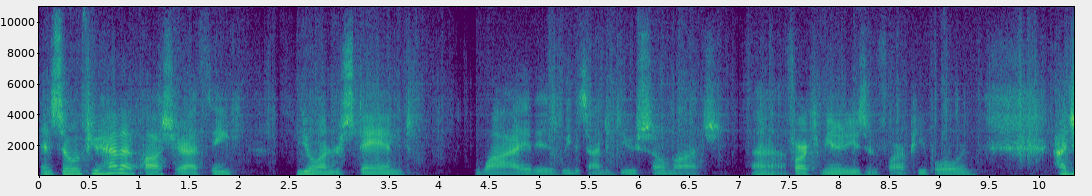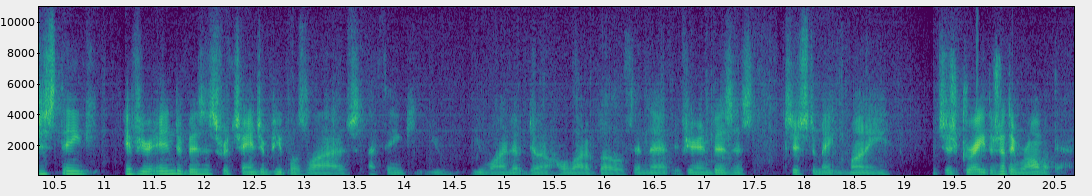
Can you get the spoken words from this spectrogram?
And so if you have that posture, I think you'll understand why it is we decide to do so much uh, for our communities and for our people. And I just think if you're into business for changing people's lives, I think you you wind up doing a whole lot of both. And that if you're in business just to make money, which is great, there's nothing wrong with that.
